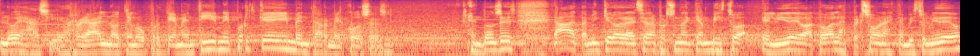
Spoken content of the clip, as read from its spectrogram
lo es así, es real, no tengo por qué mentir ni por qué inventarme cosas. Entonces, ah, también quiero agradecer a las personas que han visto el video, a todas las personas que han visto el video.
